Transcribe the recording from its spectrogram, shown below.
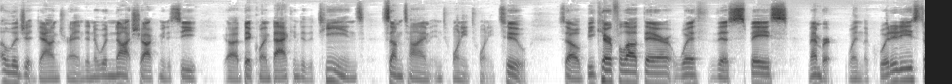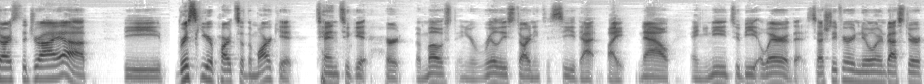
a, legit downtrend. And it would not shock me to see uh, Bitcoin back into the teens sometime in 2022. So be careful out there with this space. Remember, when liquidity starts to dry up, the riskier parts of the market tend to get hurt the most. And you're really starting to see that bite now and you need to be aware of that, especially if you're a newer investor.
